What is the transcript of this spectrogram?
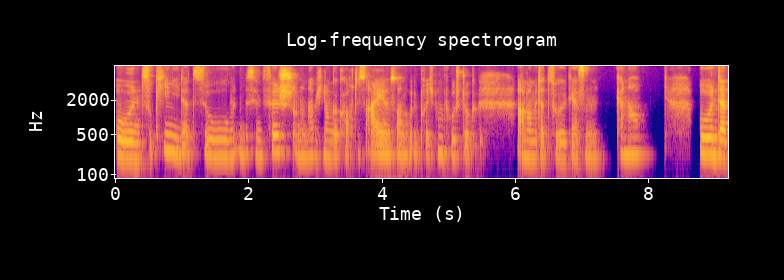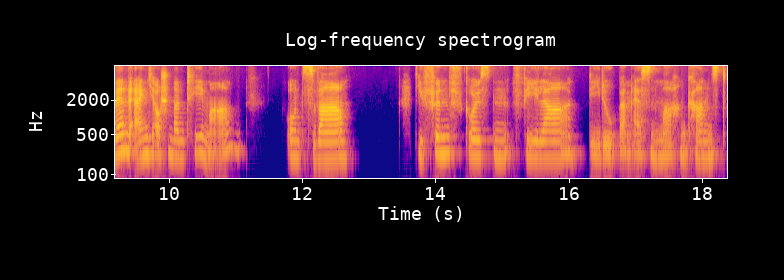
und Zucchini dazu mit ein bisschen Fisch und dann habe ich noch ein gekochtes Ei, das war noch übrig vom Frühstück, auch noch mit dazu gegessen. Genau. Und da wären wir eigentlich auch schon beim Thema und zwar die fünf größten Fehler, die du beim Essen machen kannst,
